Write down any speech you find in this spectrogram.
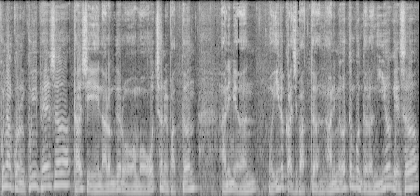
분양권을 구입해서 다시 나름대로 뭐 5천을 받든 아니면 뭐 1억까지 받든 아니면 어떤 분들은 2억에서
